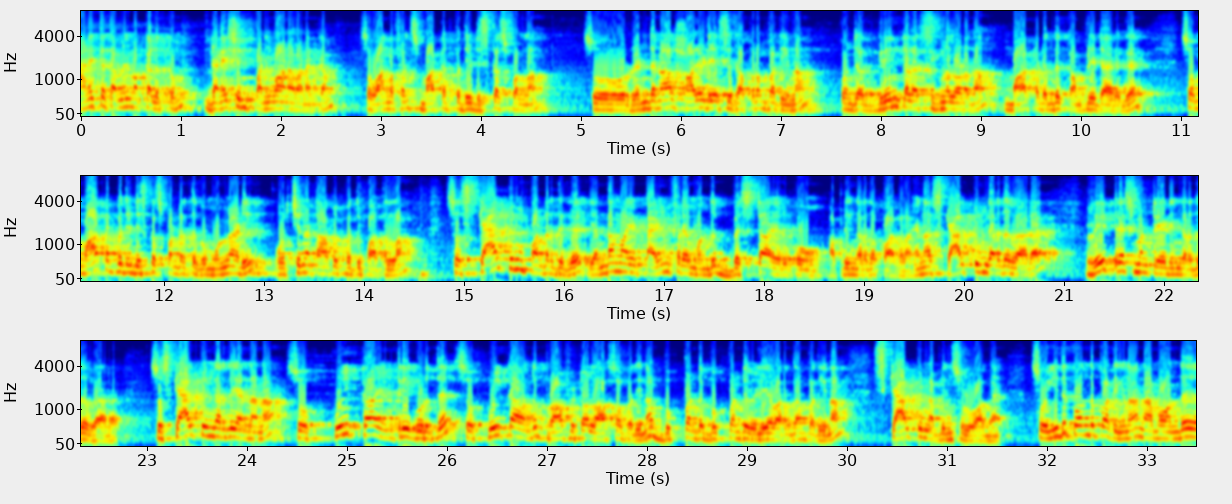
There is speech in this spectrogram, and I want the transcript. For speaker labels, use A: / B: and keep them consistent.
A: அனைத்து தமிழ் மக்களுக்கும் கணேஷின் பணிவான வணக்கம். ஸோ வாங்க ஃப்ரெண்ட்ஸ் மார்க்கெட் பற்றி டிஸ்கஸ் பண்ணலாம். ஸோ ரெண்டு நாள் ஹாலிடேஸுக்கு அப்புறம் பார்த்தீங்கன்னா கொஞ்சம் கிரீன் கலர் சிக்னலோட தான் மார்க்கெட் வந்து கம்ப்ளீட்டாக இருக்குது ஸோ மார்க்கெட் பற்றி டிஸ்கஸ் பண்ணுறதுக்கு முன்னாடி ஒரு சின்ன டாபிக் பற்றி பார்த்துடலாம் ஸோ ஸ்கேல்பிங் பண்ணுறதுக்கு எந்த மாதிரி டைம் ஃப்ரேம் வந்து பெஸ்ட்டாக இருக்கும் அப்படிங்கிறத பார்க்கலாம் ஏன்னா ஸ்கேல்பிங்கிறது வேற ரீட்ரேஸ்மெண்ட் ட்ரேடிங்கிறது வேற. ஸோ ஸ்கேல்பிங்கிறது என்னன்னா ஸோ குயிக்கா என்ட்ரி கொடுத்து ஸோ குயிக்கா வந்து ப்ராஃபிட்டோ லாஸோ பார்த்தீங்கன்னா புக் பண்ணிட்டு புக் பண்ணிட்டு வெளியே வரதான் பார்த்தீங்கன்னா ஸ்கேல்பிங் அப்படின்னு சொல்லுவாங்க. ஸோ இதுக்கு வந்து பார்த்தீங்கன்னா நம்ம வந்து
